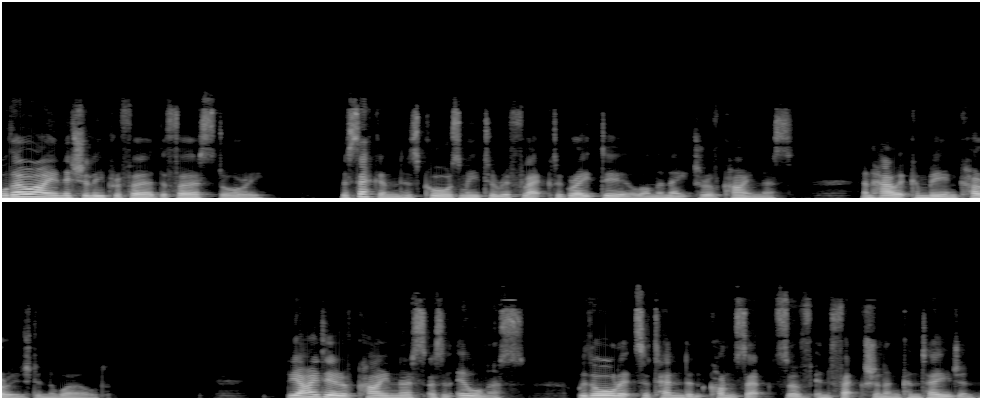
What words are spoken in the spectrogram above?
Although I initially preferred the first story, the second has caused me to reflect a great deal on the nature of kindness and how it can be encouraged in the world. The idea of kindness as an illness, with all its attendant concepts of infection and contagion,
